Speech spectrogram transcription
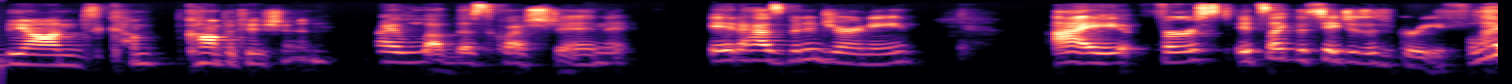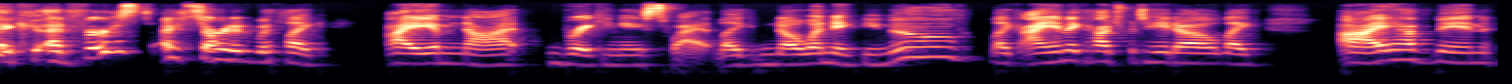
beyond com- competition? I love this question. It has been a journey. I first, it's like the stages of grief. Like at first, I started with like, I am not breaking a sweat. Like, no one make me move. Like, I am a couch potato. Like, I have been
